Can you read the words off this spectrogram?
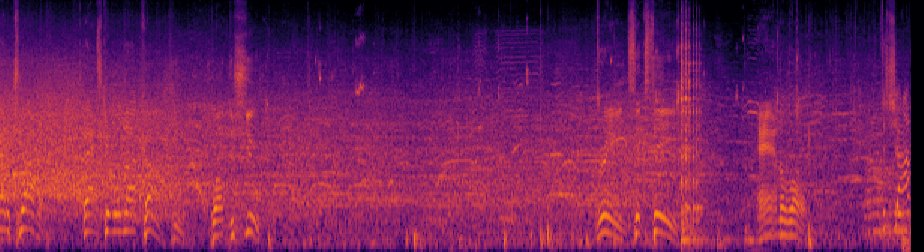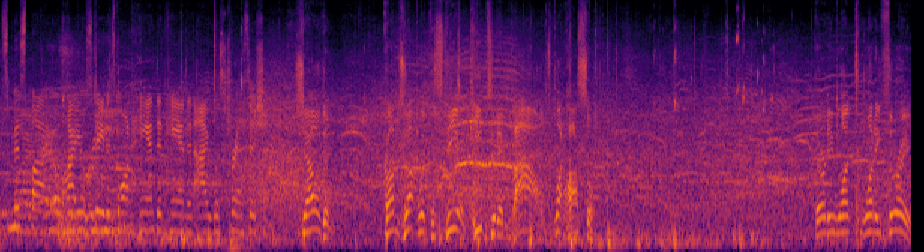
and a travel. Basket will not count. 12 to shoot. Greene, 16. And the roll. The shots missed by Ohio State has gone hand in hand in Iowa's transition. Sheldon comes up with the steal, keeps it in bounds. What hustle. 31-23.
